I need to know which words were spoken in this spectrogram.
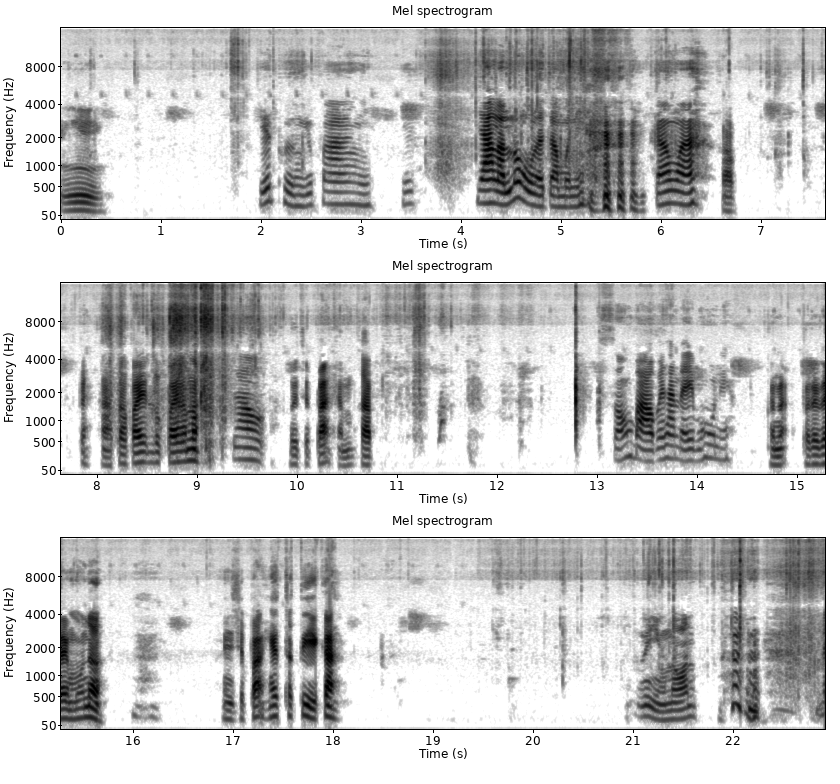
อืมเฮ็ดพึ่งอยู่ฟังนี่เฮ็ดยางละโลละจ้ะมื้อนี้กล้าว่าไปหาต่อไปลงไปครับเนาะเจ้าเราจะปะแหมครับสองบ่าวไปทางใดบ่ฮู้นี่กันนะไปได้หมูเนอะนี่จะปะเฮ็ดสักตีกะ นี่อย่างนอนใบ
